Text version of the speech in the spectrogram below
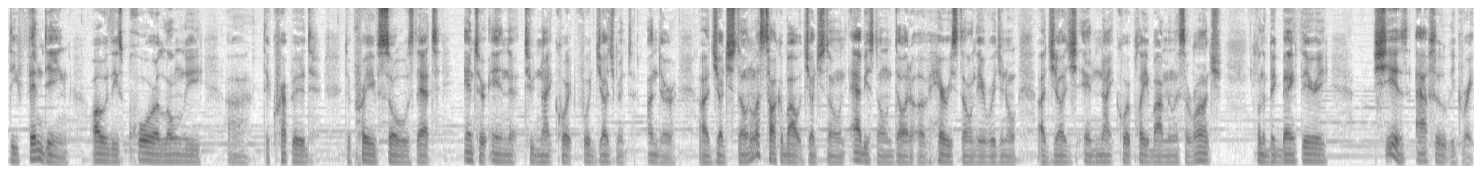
defending all of these poor, lonely, uh, decrepit, depraved souls that enter into Night Court for judgment under uh, Judge Stone. let's talk about Judge Stone, Abby Stone, daughter of Harry Stone, the original uh, judge in Night Court, played by Melissa Rauch from The Big Bang Theory. She is absolutely great.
